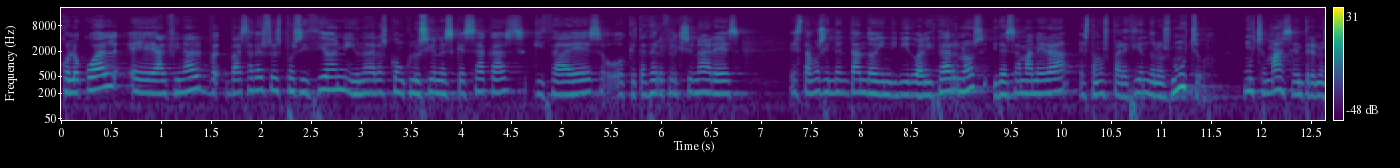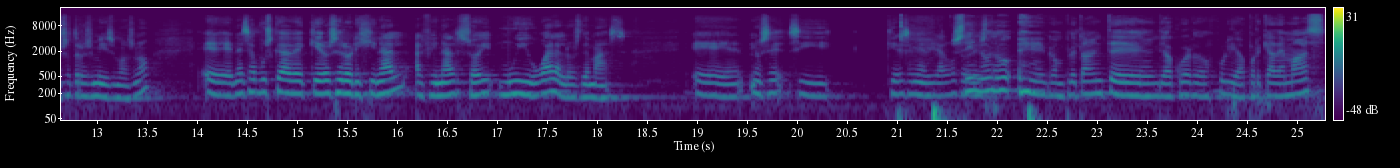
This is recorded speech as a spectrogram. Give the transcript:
con lo cual, eh, al final vas a ver su exposición y una de las conclusiones que sacas quizá es, o que te hace reflexionar es, estamos intentando individualizarnos y de esa manera estamos pareciéndonos mucho, mucho más entre nosotros mismos. ¿no? Eh, en esa búsqueda de quiero ser original, al final soy muy igual a los demás. Eh, no sé si quieres añadir algo sobre sí, esto. no, no, completamente de acuerdo, Julia, porque además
